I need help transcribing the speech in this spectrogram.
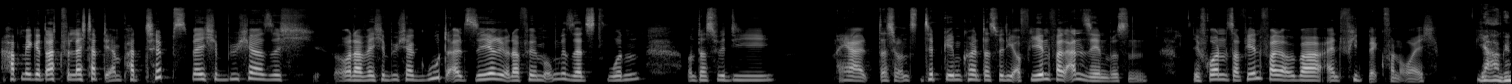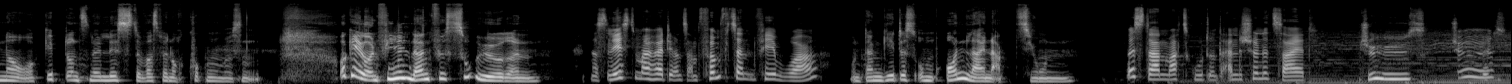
habe mir gedacht, vielleicht habt ihr ein paar Tipps, welche Bücher sich oder welche Bücher gut als Serie oder Film umgesetzt wurden und dass wir die na ja, dass ihr uns 'n Tipp geben könnt, dass wir die auf jeden Fall ansehen müssen. Wir freuen uns auf jeden Fall über ein Feedback von euch. Ja, genau. Gebt uns 'ne Liste, was wir noch gucken müssen. Okay, und vielen Dank fürs Zuhören. Das nächste Mal hört ihr uns am 15. Februar. Und dann geht es um Online-Aktionen. Bis dann, macht's gut und eine schöne Zeit. Tschüss. Tschüss.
